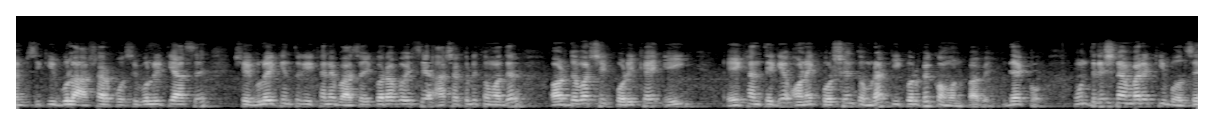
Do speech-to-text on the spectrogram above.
এমসিকিউ গুলো আসার পসিবিলিটি আছে, সেগুলোই কিন্তু এখানে বাছাই করা হয়েছে। আশা করি তোমাদের অর্ধবার্ষিক পরীক্ষায় এই এখান থেকে অনেক কোশ্চেন তোমরা কি করবে? কমন পাবে। দেখো, উনত্রিশ নম্বরে কি বলছে?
